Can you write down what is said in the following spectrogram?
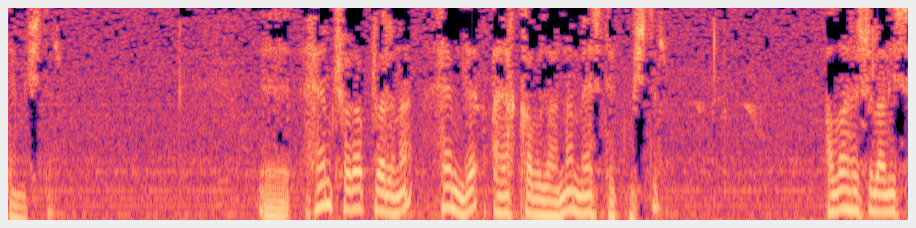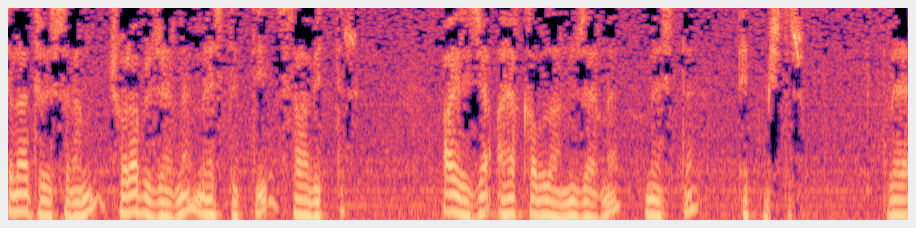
demiştir. Ee, hem çoraplarına hem de ayakkabılarına mest etmiştir. Allah Resulü Aleyhisselatü Vesselam çorap üzerine mest ettiği sabittir. Ayrıca ayakkabıların üzerine mest de etmiştir. Ve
